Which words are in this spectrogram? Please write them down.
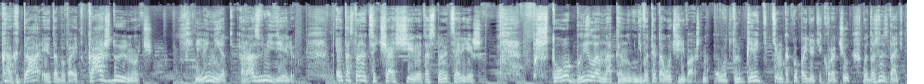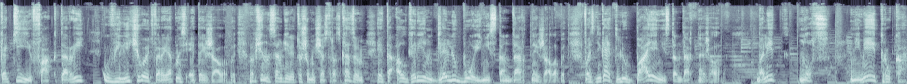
Когда это бывает? Каждую ночь или нет, раз в неделю. Это становится чаще или это становится реже. Что было накануне? Вот это очень важно. Вот перед тем, как вы пойдете к врачу, вы должны знать, какие факторы увеличивают вероятность этой жалобы. Вообще, на самом деле, то, что мы сейчас рассказываем, это алгоритм для любой нестандартной жалобы. Возникает любая нестандартная жалоба. Болит нос, не имеет рука,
